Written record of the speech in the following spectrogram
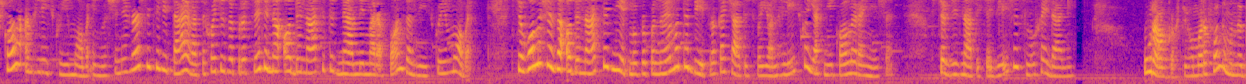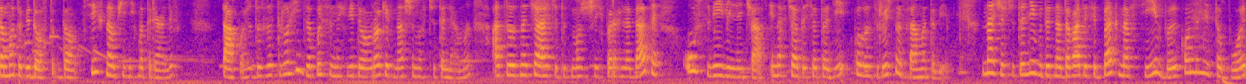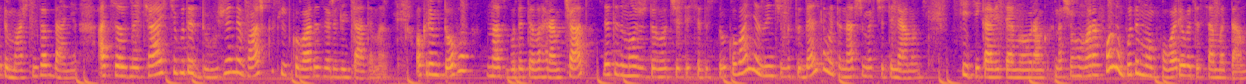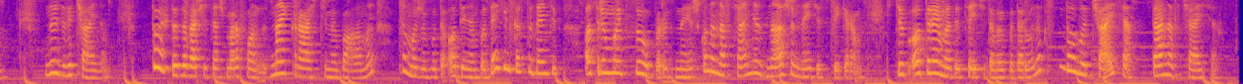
Школа англійської мови English University вітає вас і хочу запросити на 11-денний марафон з англійської мови. Всього лише за 11 днів ми пропонуємо тобі прокачати свою англійську як ніколи раніше. Щоб дізнатися більше, слухай далі. У рамках цього марафону ми надамо тобі доступ до всіх необхідних матеріалів, також до заздалегідь записаних відеоуроків нашими вчителями, а це означає, що ти зможеш їх переглядати у свій вільний час і навчатися тоді, коли зручно саме тобі. Наші вчителі будуть надавати фідбек на всі виконані тобою домашні завдання, а це означає, що буде дуже неважко слідкувати за результатами. Окрім того, у нас буде телеграм-чат, де ти зможеш долучитися до спілкування з іншими студентами та нашими вчителями. Всі цікаві теми у рамках нашого марафону будемо обговорювати саме там. Ну і звичайно, той, хто завершить наш марафон з найкращими балами, це може бути один або декілька студентів, отримують супер знижку на навчання з нашим нейтів спікером. Щоб отримати цей чудовий подарунок, долучайся та навчайся.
